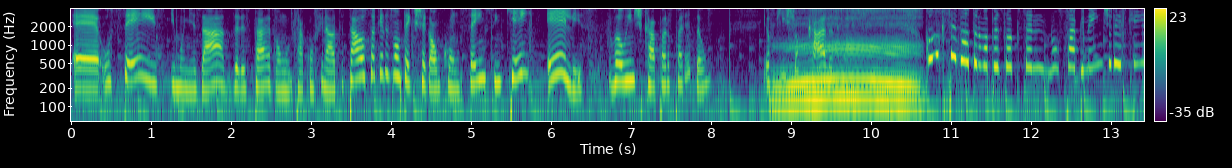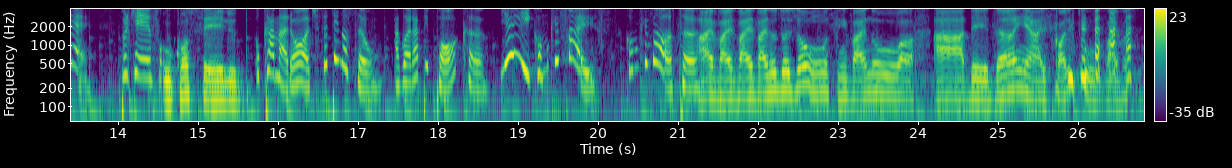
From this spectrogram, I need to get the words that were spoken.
é, os seis imunizados, eles tá, vão estar confinados e tal, só que eles vão ter que chegar a um consenso em quem eles vão indicar para o paredão. Eu fiquei chocada com Hum. isso. Como que você vota numa pessoa que você não sabe nem direito quem é? Porque O conselho. o camarote, você tem noção. Agora a pipoca, e aí, como que faz? Como que vota? Ai, vai, vai, vai no 2 ou 1, um, assim, vai no ó, a dedanha, escolhe tu. Vai, vo-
